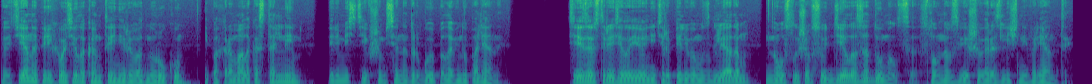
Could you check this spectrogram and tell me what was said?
Татьяна перехватила контейнеры в одну руку и похромала к остальным, переместившимся на другую половину поляны. Сиза встретил ее нетерпеливым взглядом, но, услышав суть дела, задумался, словно взвешивая различные варианты.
